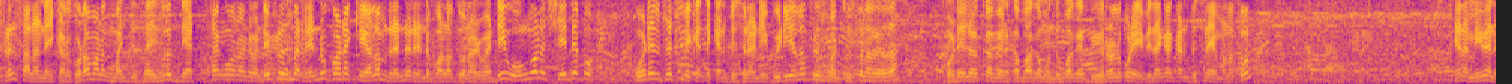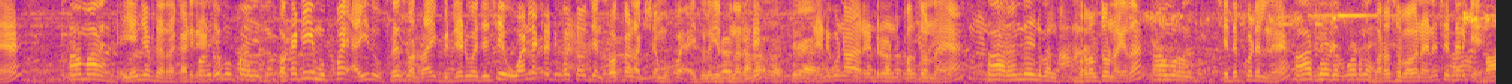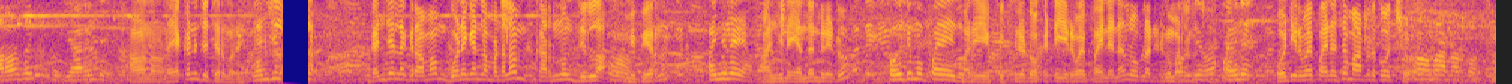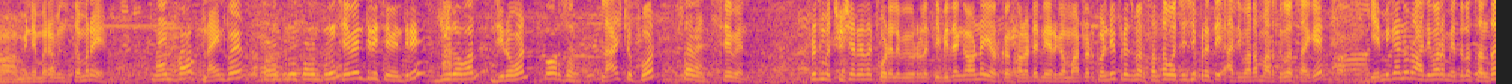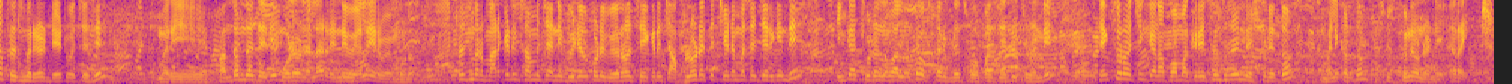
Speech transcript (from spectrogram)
Friends అలానే ఇక్కడ కూడా మనకు మంచి సైజులో దట్టంగా ఉన్నటువంటి ఫ్రెండ్స్ మరి రెండు కూడా కేవలం రెండు రెండు పళ్ళతో ఉన్నటువంటి ఒంగోలు సేద్యపు కోడేలు ఫ్రెండ్స్ మీకు అయితే కనిపిస్తున్నాయండి. వీడియోలో ఫ్రెండ్స్ మనం చూస్తున్నారు కదా కోడేలు యొక్క వెనక భాగం ముందు భాగం వివరాలు కూడా ఏ విధంగా కనిపిస్తున్నాయి మనకు? ఏనా మీవేనా? ఏం చెప్తారా కాడి రేటు. ఒకటి ముప్పై ఐదు. ఫ్రెండ్స్ మరి రైట్ రేట్ వచ్చేసి one lakh thirty five thousand. ఒక లక్ష ముప్పై ఐదులో చెప్తున్నారండి. రెండు కూడా రెండు రెండు పళ్ళతో ఉన్నాయా? రెండు రెండు పళ్ళు. ముర్రలతో ఉన్నాయి కదా? సేదపు కూడా భరోసా బాగున్నాయన సిద్ధానికి అవునవును. ఎక్కడి నుంచి వచ్చారు మరి? గంజెల్ల గ్రామం గోనెగండ్ల మండలం కర్నూలు జిల్లా. మీ పేరున? అంజనేయ ఆంజనేయ ఎంత రేటు? ఒకటి ముప్పై ఐదు. మరి ఫిక్స్ రేట్ ఒకటి ఇరవై పైన లోపల ఒకటి ఇరవై పైన. మాట్లాడుకోవచ్చు. మీ నెంబర్ ఏమి మరి nine five. Nine five? Seven three seven three. Seven three seven three? Zero one. Zero one? Four seven. Last four? Seven. Seven. Friends మరి చూశారు కదా కోడల వివరాలు అయితే ఈ విధంగా ఉన్నాయి. ఎవరికైనా కావాలంటే నేరుగా మాట్లాడుకోండి. ఫ్రెండ్స్ మరి సంత వచ్చేసి ప్రతి ఆదివారం అరుదుగా సాగే ఎమ్మిగానూరు ఆదివారం ఎదుల సంత. ఫ్రెండ్స్ మరి డేట్ వచ్చేసి మరి పంతొమ్మిదో తేదీ మూడో నెల రెండు వేల ఇరవై మూడు. ఫ్రెండ్స్ మరి మార్కెట్కి సంబంధించి అన్ని వీడియోలు కూడా వివరాలు సేకరించి అప్లోడ్ అయితే చేయడం అయితే జరిగింది. ఇంకా చూడని వాళ్ళు ఉంటే ఒకసారి వీడియోస్ ఓపెన్ చేసి చూడండి. Thanks for watching Gana pharma creations next వీడియోతో మళ్ళీ కలుద్దాం. చూస్తూనే ఉండండి. రైట్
